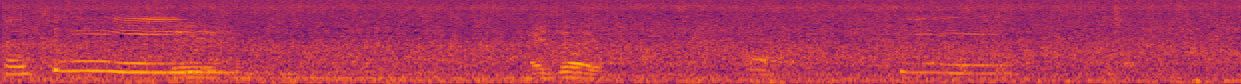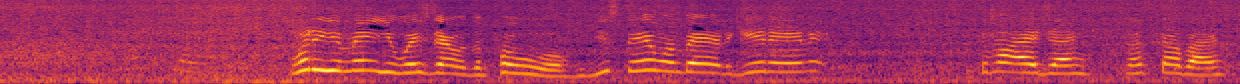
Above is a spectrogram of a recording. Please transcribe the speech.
Say cheese. Hey, Joy. What do you mean you wish that was a pool? You still be able to get in it? Come on, AJ. Let's go, babe.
